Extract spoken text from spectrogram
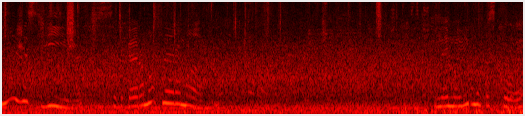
Все таке свіже, свіже. Все таке ароматне, ароматне. Неймовірно казкове.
